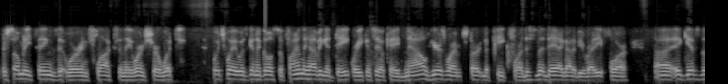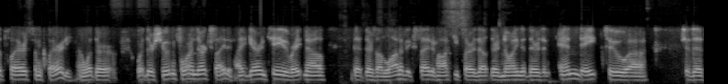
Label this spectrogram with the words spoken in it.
there's so many things that were in flux, and they weren't sure what which way it was going to go. So finally having a date where you can say, okay, now here's where I'm starting to peak for. This is the day I got to be ready for. Uh, it gives the players some clarity on what they're what they're shooting for, and they're excited. I guarantee you, right now, that there's a lot of excited hockey players out there knowing that there's an end date to uh, to this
